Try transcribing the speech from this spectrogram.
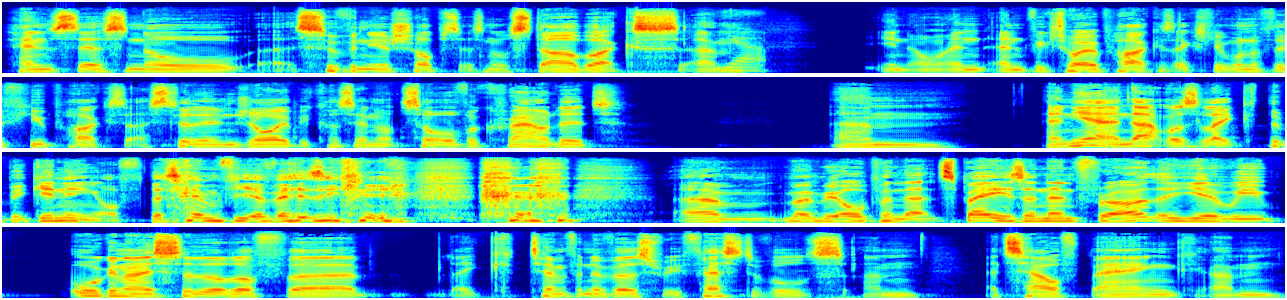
Hence, there's no uh, souvenir shops. There's no Starbucks. Um, yeah. you know, and, and Victoria Park is actually one of the few parks that I still enjoy because they're not so overcrowded. Um, and yeah, and that was like the beginning of the 10th year, basically, um, when we opened that space. And then throughout the year, we organized a lot of uh, like 10th anniversary festivals um, at South Bank, um,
